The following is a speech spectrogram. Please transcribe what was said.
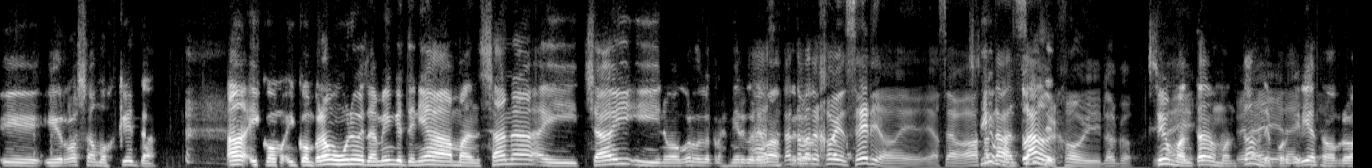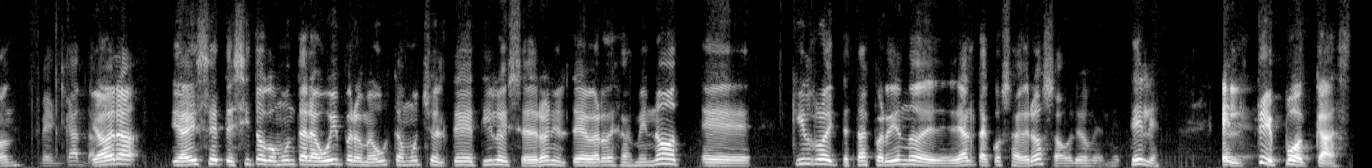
y, y rosa mosqueta. Ah, y, com- y compramos uno que también que tenía manzana y chai y no me acuerdo qué otras miércoles Ah, se más. están pero- tomando el hobby en serio. eh, o sea, Sí, bastante montón avanzado de- el hobby, loco. Sí, un montón, un montón de ahí, bien porquería ahí. estamos probando. Me encanta. Y ahora, y ahí ese tecito como un taragüí, pero me gusta mucho el té de tilo y cedrón y el té de verde jazmín. No, eh, Kilroy, te estás perdiendo de, de alta cosa grosa, boludo. Me- Metele. El té podcast.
